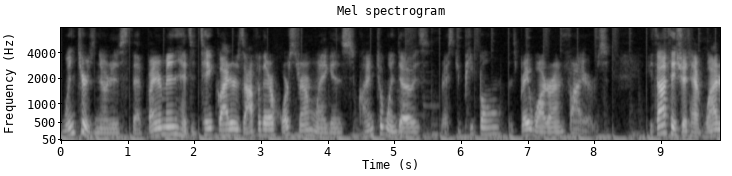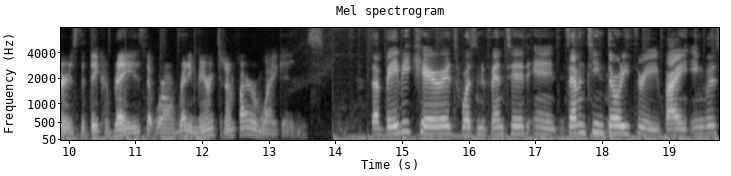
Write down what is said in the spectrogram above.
Winters noticed that firemen had to take ladders off of their horse drawn wagons to climb to windows, rescue people, and spray water on fires. He thought they should have ladders that they could raise that were already mounted on fire wagons. The baby carriage was invented in 1733 by English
